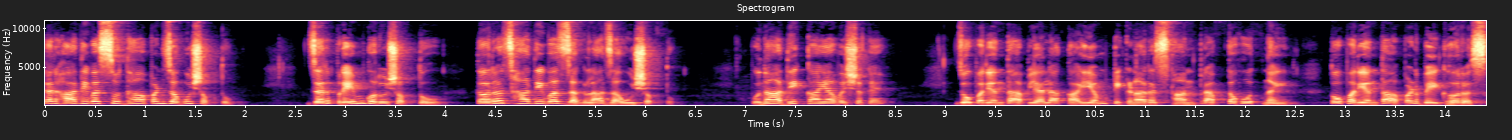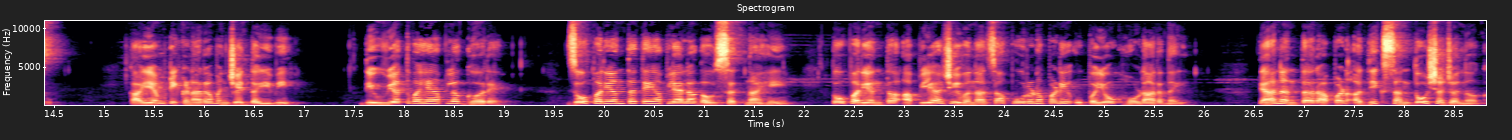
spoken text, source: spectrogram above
तर हा दिवससुद्धा आपण जगू शकतो. जर प्रेम करू शकतो तरच हा दिवस जगला जाऊ शकतो. पुन्हा अधिक काय आवश्यक आहे? जोपर्यंत आपल्याला कायम टिकणारं स्थान प्राप्त होत नाही तोपर्यंत आपण बेघर असू. कायम टिकणारं म्हणजे दैवी. दिव्यत्व हे आपलं घर आहे. जोपर्यंत ते आपल्याला गवसत नाही तोपर्यंत आपल्या जीवनाचा पूर्णपणे उपयोग होणार नाही. त्यानंतर आपण अधिक संतोषजनक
